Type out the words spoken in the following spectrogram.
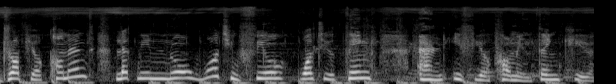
Drop your comment. Let me know what you feel, what you think, and if you're coming. Thank you.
